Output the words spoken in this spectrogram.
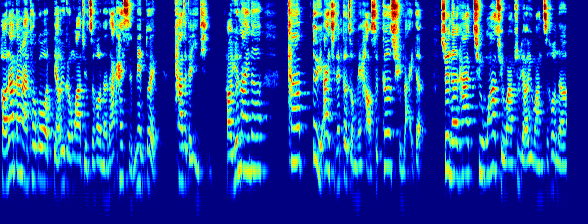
好，那当然透过疗愈跟挖掘之后呢，他开始面对他这个议题。好，原来呢，他对于爱情的各种美好是歌曲来的，所以呢，他去挖掘完、去疗愈完之后呢，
